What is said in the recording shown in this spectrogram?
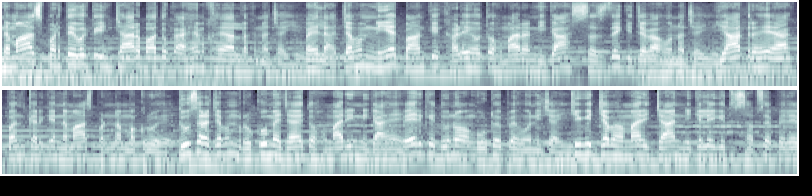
नमाज़ पढ़ते वक्त इन चार बातों का अहम ख्याल रखना चाहिए। पहला, जब हम नियत बाँध के खड़े हो तो हमारा निगाह सजदे की जगह होना चाहिए। याद रहे, आँख बंद करके नमाज़ पढ़ना मकरू है। दूसरा, जब हम रुकू में जाए तो हमारी निगाहें पैर के दोनों अंगूठों पे होनी चाहिए, क्योंकि जब हमारी जान निकलेगी तो सबसे पहले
